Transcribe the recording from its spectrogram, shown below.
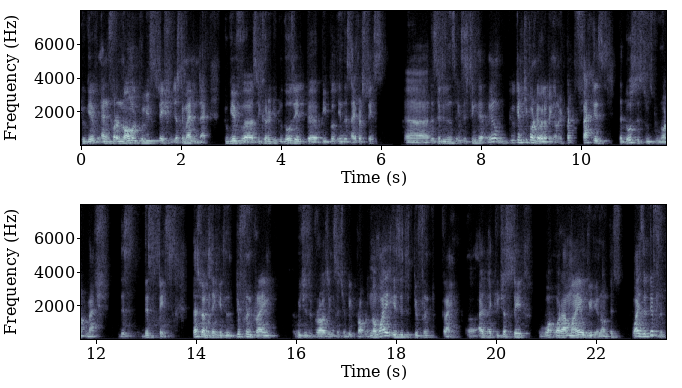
to give, and for a normal police station, just imagine that, to give uh, security to those uh, people in the cyberspace, uh, the citizens existing there. You know, you can keep on developing on it, but fact is that those systems do not match this, this space. That's what I'm saying. It is a different crime which is causing such a big problem. Now, why is it a different crime? Uh, I'd like to just say what, what are my opinion on this? Why is it different?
